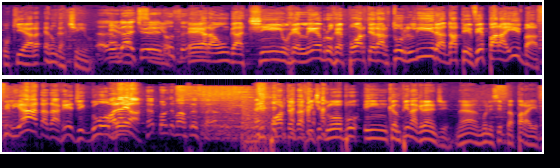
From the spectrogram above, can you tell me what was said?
O que era? Era um gatinho. Era o gatinho, não sei. Era um gatinho, relembra o repórter Arthur Lira, da TV Paraíba, filiada da Rede Globo. Olha aí, ó. Repórter mais fresco Repórter da Rede Globo em Campina Grande, né? Município da Paraíba.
